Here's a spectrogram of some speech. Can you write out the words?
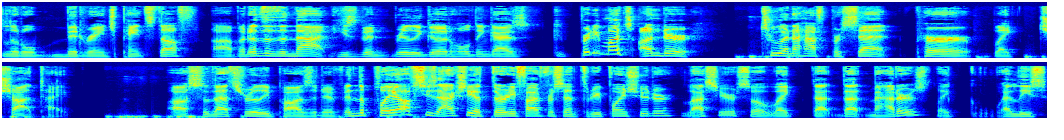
little mid range paint stuff. Uh, but other than that, he's been really good holding guys pretty much under two and a half percent per like shot type. Uh, so that's really positive. In the playoffs, he's actually a 35% three point shooter last year. So like that that matters. Like at least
